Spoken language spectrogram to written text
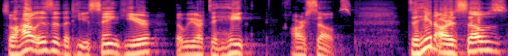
So, how is it that He is saying here that we are to hate ourselves? To hate ourselves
